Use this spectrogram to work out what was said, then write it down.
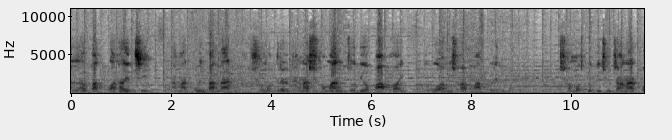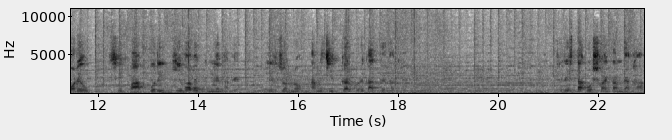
আল্লাহ পাক কথা দিচ্ছি, আমার ওই বান্দার সমুদ্রের ফেনা সমান যদিও পাপ হয়, তবুও আমি সব মাফ করে দেব। সমস্ত কিছু জানার পরেও সে পাপ করে কীভাবে ঘুমিয়ে থাকে? এর জন্য আমি চিৎকার করে কাঁদতে থাকি। ফেরেশতা ও শয়তান দেখা।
